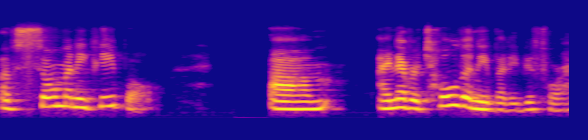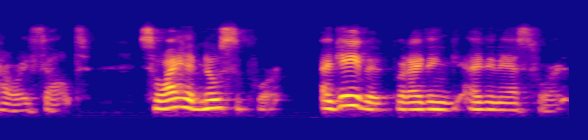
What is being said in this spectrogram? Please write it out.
of so many people. Um, I never told anybody before how I felt, so I had no support. I gave it, but I didn't. I didn't ask for it.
